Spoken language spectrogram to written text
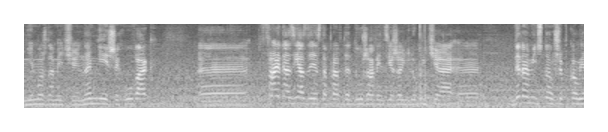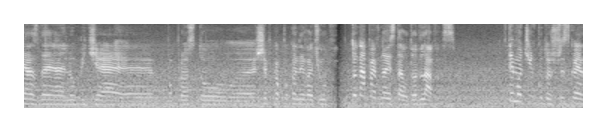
nie można mieć najmniejszych uwag. E, Frajda z jazdy jest naprawdę duża, więc jeżeli lubicie dynamiczną, szybką jazdę, lubicie po prostu szybko pokonywać łuki, to na pewno jest auto dla Was. W tym odcinku to już wszystko. Ja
